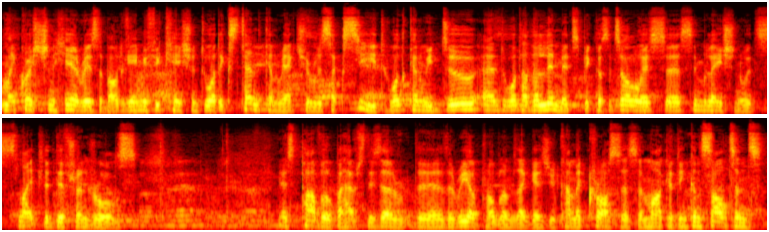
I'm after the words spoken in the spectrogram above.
my question here is about gamification. To what extent can we actually succeed? What can we do and what are the limits? Because it's always a simulation with slightly different rules. Yes, Pavel, perhaps these are the, the real problems, I guess, you come across as a marketing consultant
